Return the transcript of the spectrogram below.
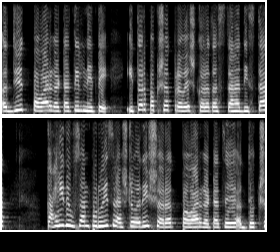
अजित पवार गटातील नेते इतर पक्षात प्रवेश करत असताना दिसतात. काही दिवसांपूर्वीच राष्ट्रवादी शरद पवार गटाचे अध्यक्ष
